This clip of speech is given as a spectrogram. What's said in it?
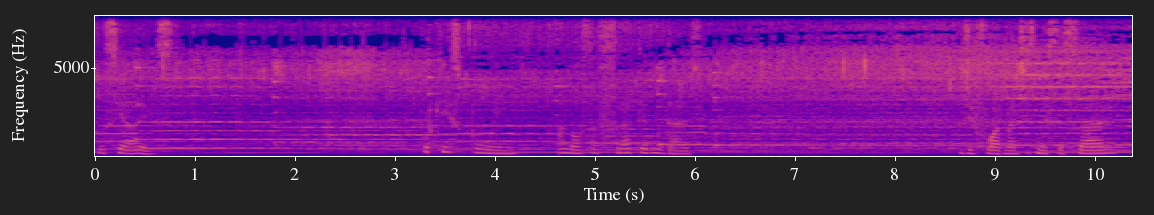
sociais, porque expõe a nossa fraternidade de forma desnecessária,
